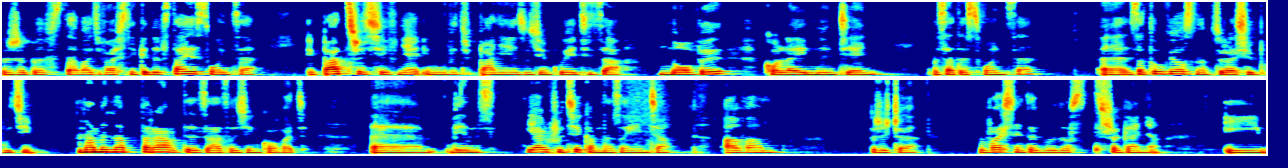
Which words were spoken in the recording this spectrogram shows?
żeby wstawać właśnie, kiedy wstaje słońce i patrzeć się w nie i mówić: Panie Jezu, dziękuję Ci za nowy, kolejny dzień, za te słońce, e, za tą wiosnę, która się budzi. Mamy naprawdę za co dziękować. E, więc ja już uciekam na zajęcia, a Wam życzę właśnie tego dostrzegania i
